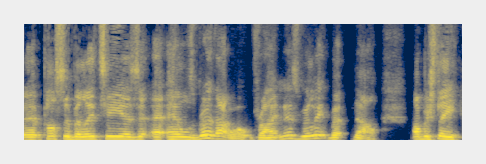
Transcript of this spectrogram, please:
uh, possibility as at Hillsborough. That won't frighten us, will it? But no, obviously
